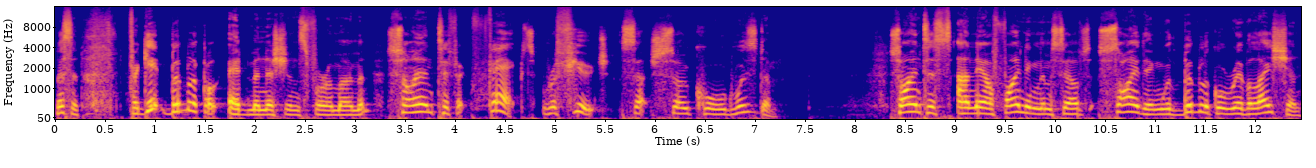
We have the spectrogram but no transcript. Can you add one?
Listen, forget biblical admonitions for a moment. Scientific facts refute such so called wisdom. Scientists are now finding themselves siding with biblical revelation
